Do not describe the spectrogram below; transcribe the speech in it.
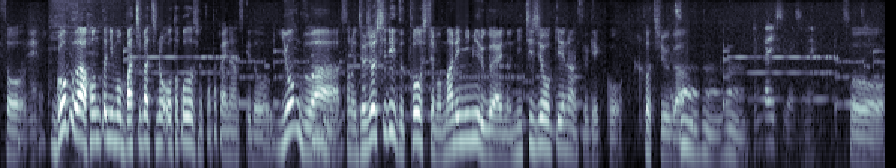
そうね。5部は本当にもうバチバチの男同士の戦いなんですけど、4部はうんそのジョジョシリーズ通しても稀に見るぐらいの日常系なんですよ、結構。途中え。が。うんうんうん。現代史だしね。そ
